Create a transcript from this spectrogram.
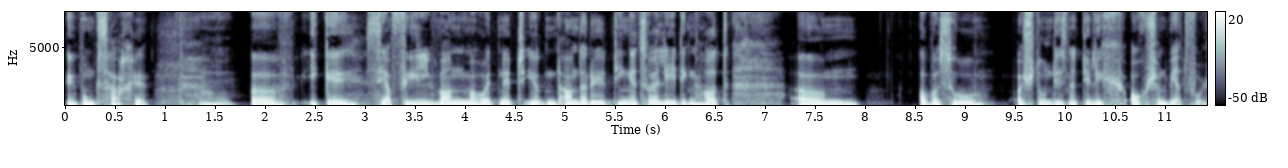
Übungssache. Mhm. Äh, ich gehe sehr viel, wenn man halt nicht irgend andere Dinge zu erledigen hat. Ähm, aber so eine Stunde ist natürlich auch schon wertvoll.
